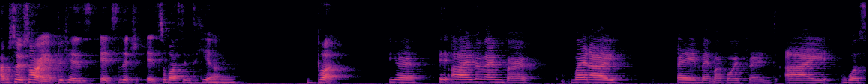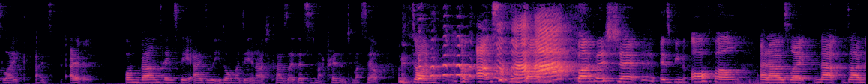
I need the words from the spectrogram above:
I'm so sorry because it's lit- it's the worst thing to hear. Mhm. But Yeah. It- I remember when I uh, met my boyfriend, I was like, I'd, I, on Valentine's Day, I deleted all my dating apps because I was like, this is my present to myself. I'm done. I'm absolutely done. Fuck this shit. It's been awful. And I was like, nah, done.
